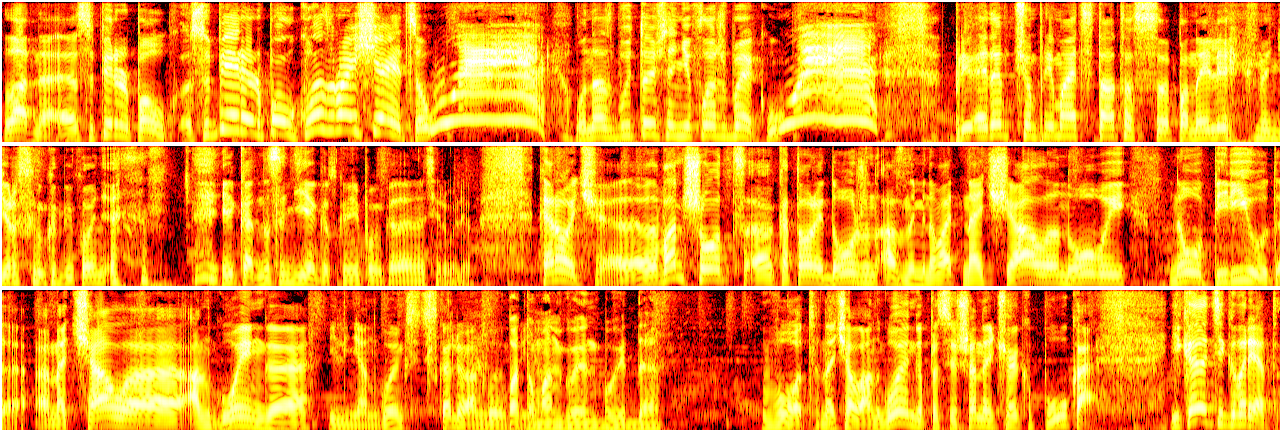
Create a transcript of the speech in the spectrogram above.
ладно, э, Superior Паук. Superior Паук возвращается! Уа! У нас будет точно не флешбэк. При- Это причем прямая цитата с панели на Нью-Йоркском комиконе. Или как, на Сан-Диеговском, не помню, когда анонсировали его. Короче, э, one-shot, э, который должен ознаменовать начало новой, нового периода. Начало ongoing а, или не ongoing, кстати, сказали, ongoing. Потом ongoing будет, да. Вот, начало ongoing а про совершенного Человека-паука. И когда тебе говорят,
